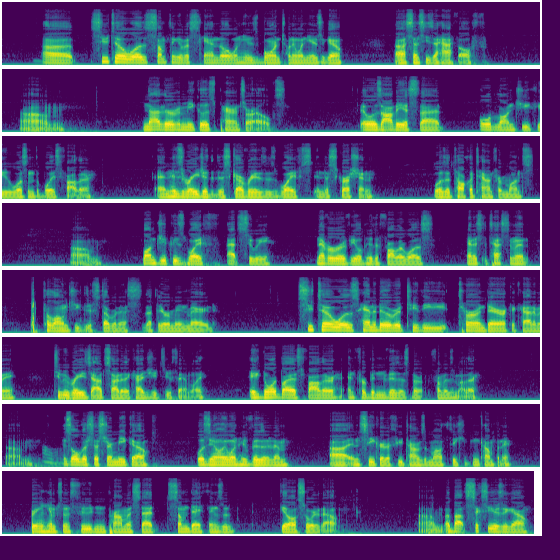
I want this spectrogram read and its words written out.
Uh, Suto was something of a scandal when he was born 21 years ago, uh, since he's a half elf. Um, neither of Amiko's parents are elves. It was obvious that old Lonjiku wasn't the boy's father, and his rage at the discovery of his wife's indiscretion was a talk of town for months. Um, Lonjiku's wife, Atsui, never revealed who the father was, and it's a testament to Lonjiku's stubbornness that they remained married. Suto was handed over to the Turin Academy to be raised outside of the Kaijitsu family, ignored by his father and forbidden visits from his mother. Um, his older sister Miko was the only one who visited him uh, in secret a few times a month to keep him company, bringing him some food and promise that someday things would get all sorted out. Um, about six years ago,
